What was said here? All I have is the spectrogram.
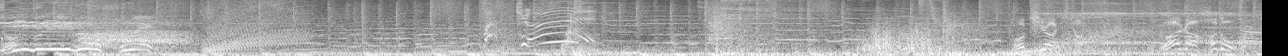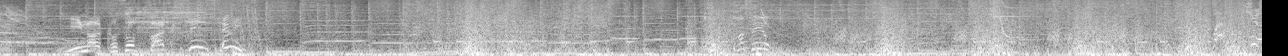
存分に武を震えキュー時は来た。我が波動今こそ爆心戦突破せよ。キュー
